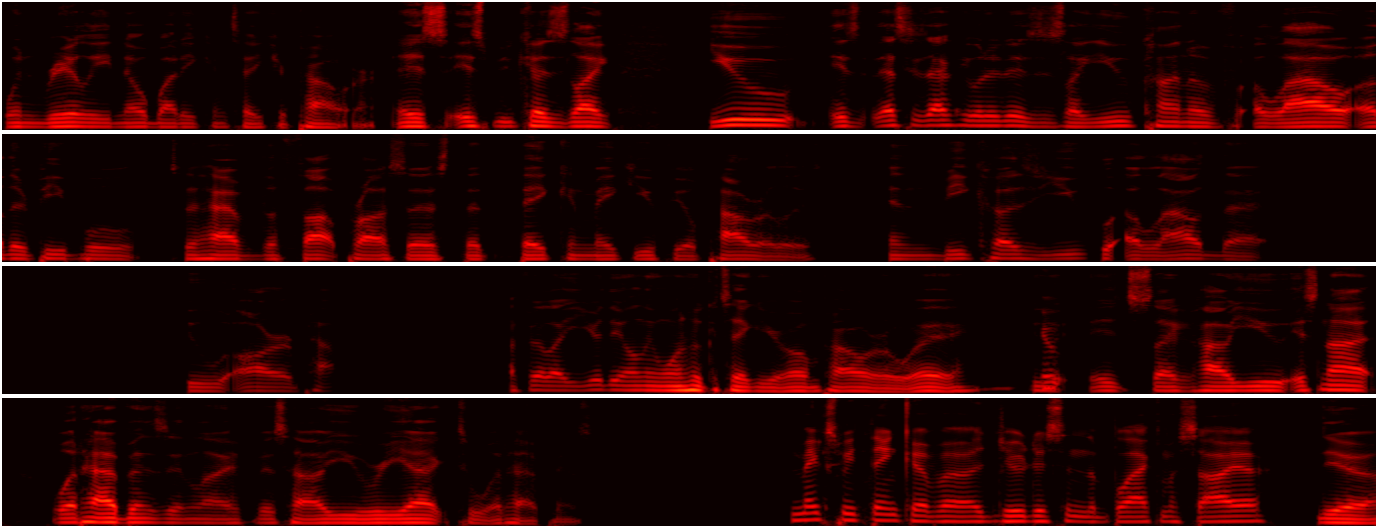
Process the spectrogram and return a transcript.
when really nobody can take your power. It's it's because like you is that's exactly what it is. It's like you kind of allow other people to have the thought process that they can make you feel powerless. And because you allowed that you are power I feel like you're the only one who could take your own power away. You, it's like how you it's not what happens in life, it's how you react to what happens. It makes me think of uh, Judas and the Black Messiah. Yeah.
